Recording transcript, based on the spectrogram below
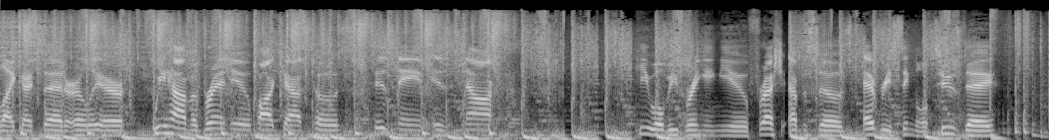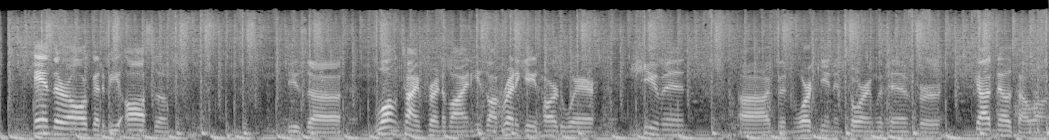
Like I said earlier, we have a brand new podcast host. His name is Knox. He will be bringing you fresh episodes every single Tuesday, and they're all going to be awesome. He's a longtime friend of mine. He's on Renegade Hardware, Human. Uh, I've been working and touring with him for God knows how long.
